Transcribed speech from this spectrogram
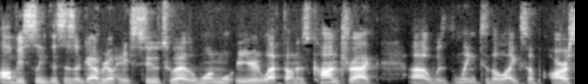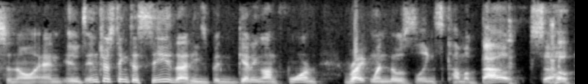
Obviously, this is a Gabriel Jesus who has one more year left on his contract uh, was linked to the likes of Arsenal. And it's interesting to see that he's been getting on form right when those links come about. So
